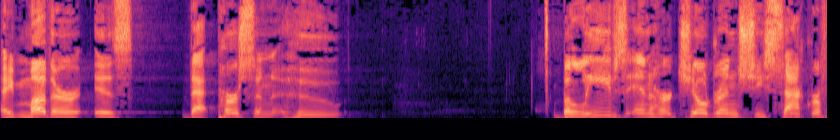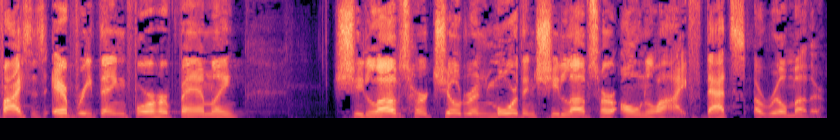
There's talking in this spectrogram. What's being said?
A mother is that person who believes in her children. She sacrifices everything for her family. She loves her children more than she loves her own life. That's a real mother.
